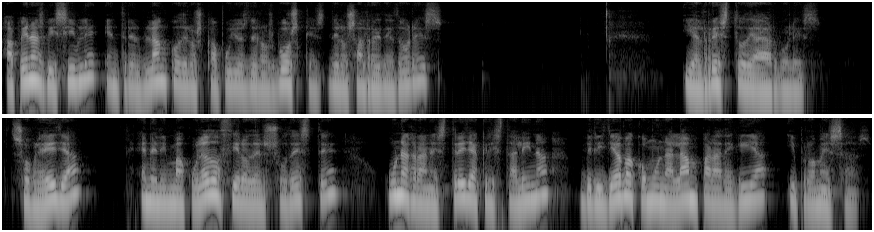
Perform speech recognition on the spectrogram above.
apenas visible entre el blanco de los capullos de los bosques de los alrededores y el resto de árboles. Sobre ella, en el inmaculado cielo del sudeste, una gran estrella cristalina brillaba como una lámpara de guía y promesas.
